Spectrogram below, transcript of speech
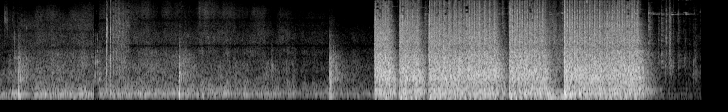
Thanks.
